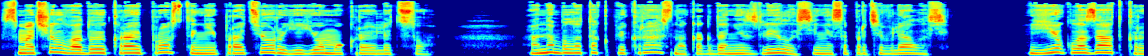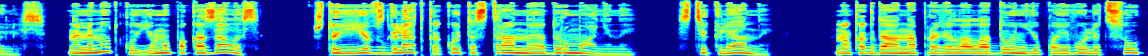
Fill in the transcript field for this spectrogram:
смочил водой край простыни и протер ее мокрое лицо. Она была так прекрасна, когда не злилась и не сопротивлялась. Ее глаза открылись. На минутку ему показалось, что ее взгляд какой-то странный одурманенный, стеклянный. Но когда она провела ладонью по его лицу,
